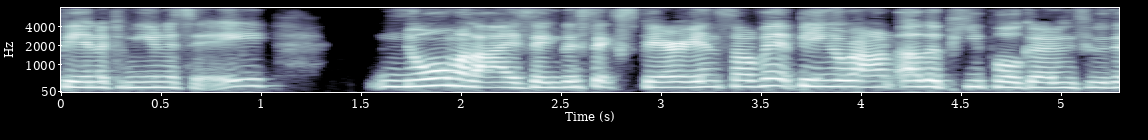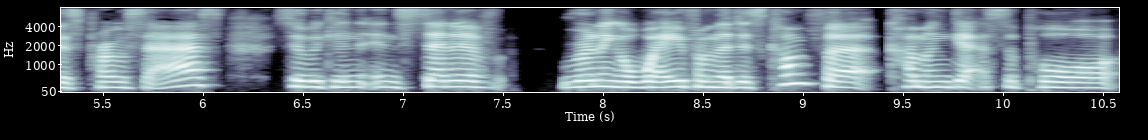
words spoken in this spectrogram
be in a community, normalizing this experience of it, being around other people going through this process. So we can, instead of running away from the discomfort, come and get support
